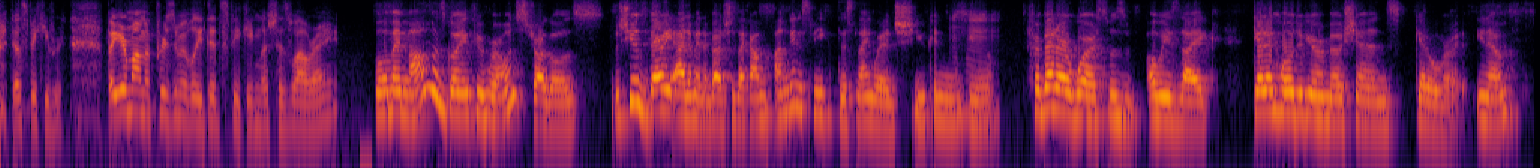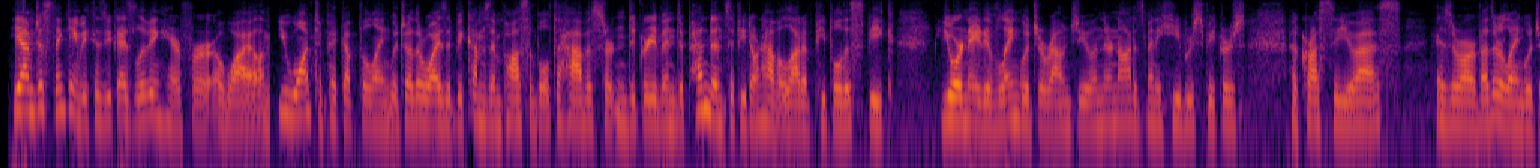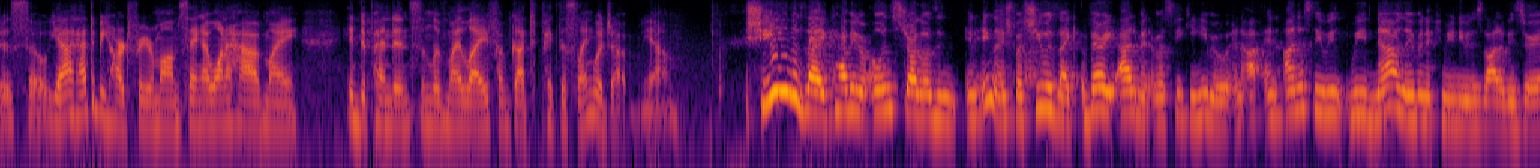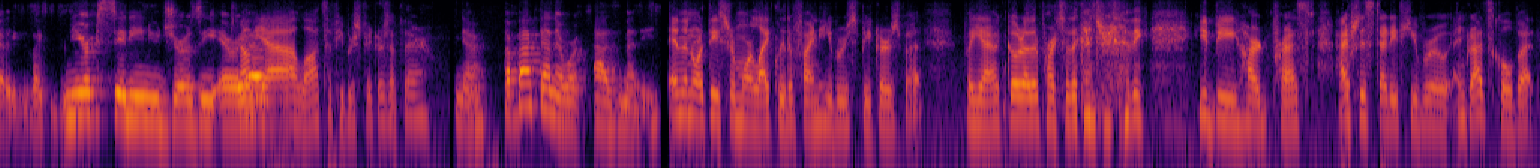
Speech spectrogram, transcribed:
Don't speak hebrew. But your mama presumably did speak english as well right well, my mom was going through her own struggles. She was very adamant about. It. She's like, "I'm, I'm going to speak this language. You can, mm-hmm. you know, for better or worse." Was always like, "Get a hold of your emotions. Get over it." You know. Yeah, I'm just thinking because you guys living here for a while, you want to pick up the language. Otherwise, it becomes impossible to have a certain degree of independence if you don't have a lot of people to speak your native language around you. And there are not as many Hebrew speakers across the U.S as there are of other languages. So yeah, it had to be hard for your mom saying, I want to have my independence and live my life. I've got to pick this language up. Yeah. She was like having her own struggles in, in English, but she was like very adamant about speaking Hebrew. And uh, and honestly, we, we now live in a community with a lot of Israelis, like New York City, New Jersey area. Oh yeah, lots of Hebrew speakers up there. Yeah, but back then there weren't as many. In the Northeast, you're more likely to find Hebrew speakers, but but yeah, go to other parts of the country. I think you'd be hard pressed. I actually studied Hebrew in grad school, but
